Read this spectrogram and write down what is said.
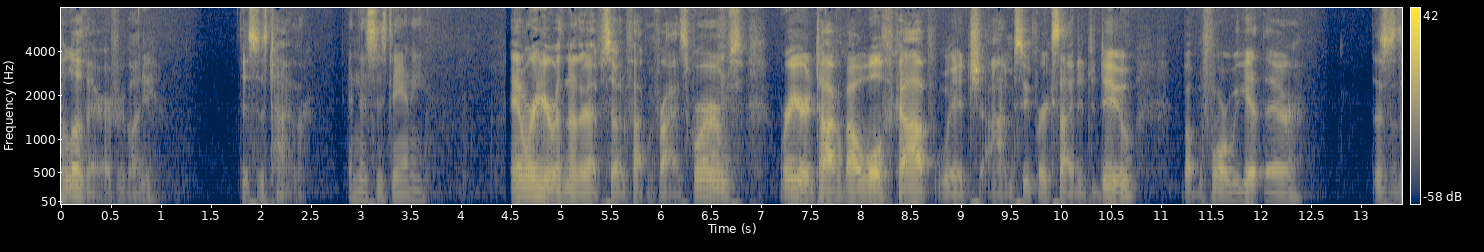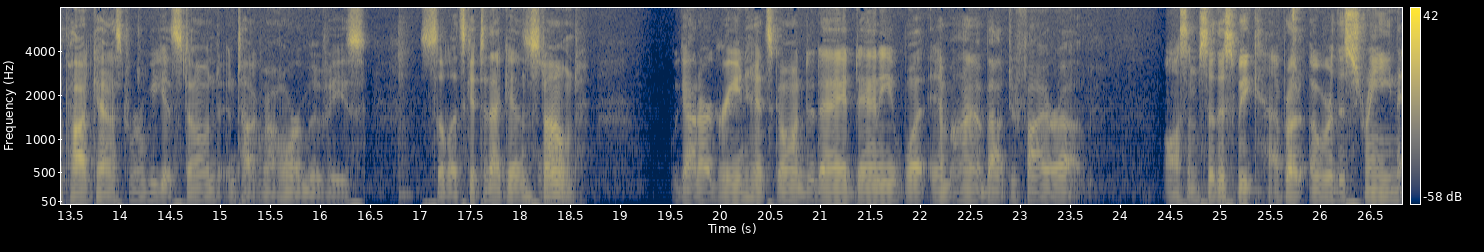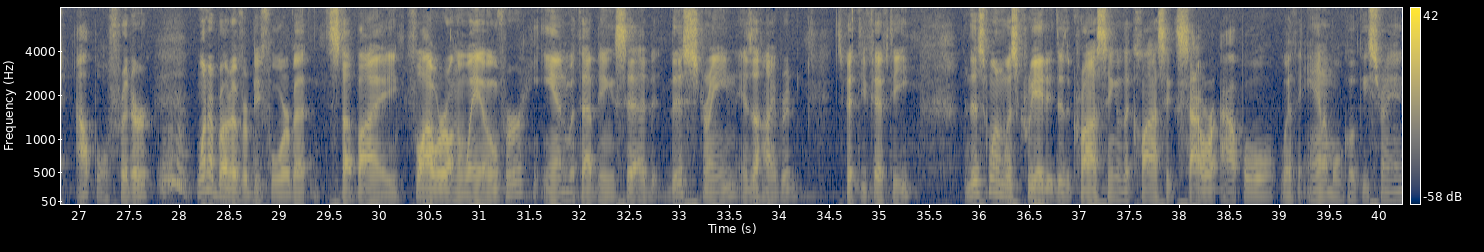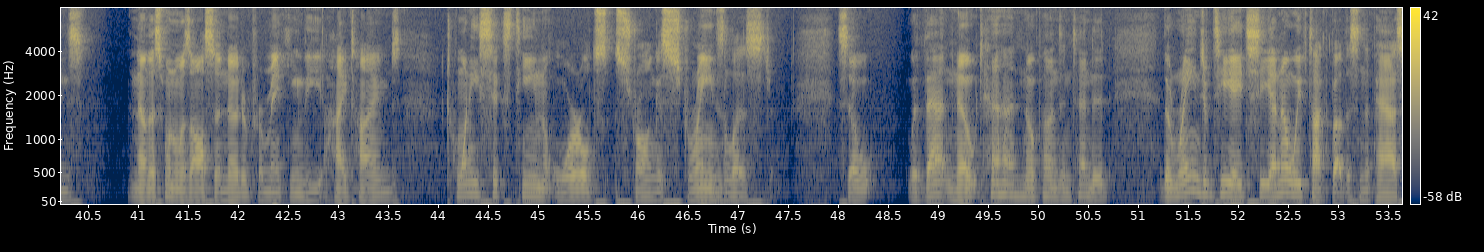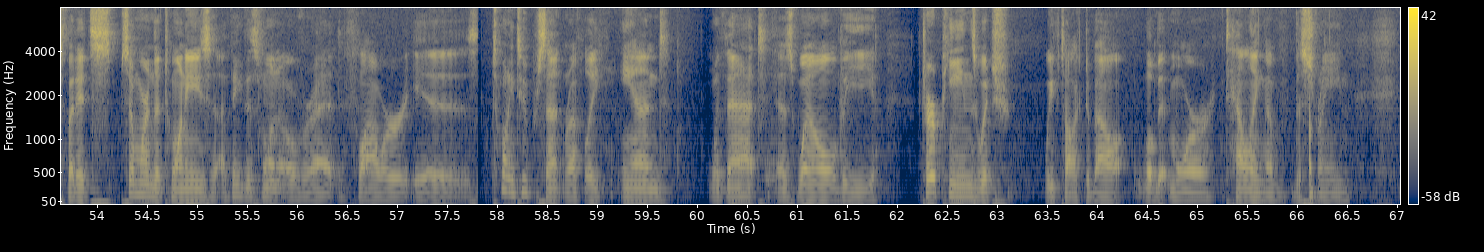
hello there, everybody. This is Tyler. And this is Danny. And we're here with another episode of Fucking Fried Squirms. We're here to talk about Wolf Cop, which I'm super excited to do. But before we get there, this is the podcast where we get stoned and talk about horror movies. So let's get to that getting stoned. We got our green hits going today. Danny, what am I about to fire up? Awesome. So this week I brought over the strain Apple Fritter. Mm. One I brought over before, but stopped by Flower on the way over. And with that being said, this strain is a hybrid. It's 50 50. This one was created through the crossing of the classic sour apple with animal cookie strains. Now, this one was also noted for making the High Times 2016 World's Strongest Strains list. So, with that note, no puns intended, the range of THC, I know we've talked about this in the past, but it's somewhere in the 20s. I think this one over at Flower is 22% roughly. And with that as well, the terpenes, which we've talked about a little bit more telling of the strain,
